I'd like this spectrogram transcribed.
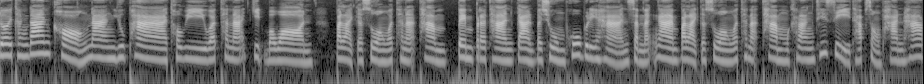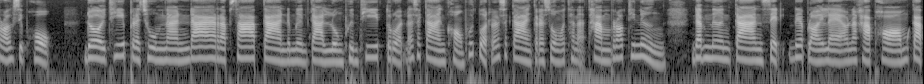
โดยทางด้านของนางยุพาทวีวัฒนกิจบวร ปลัดกระทรวงวัฒนธรรม เป็นประธานการประชุมผู้บริหารสำนักงานปลัดกระทรวงวัฒนธรรม ครั้งที่4ทับ2516 โดยที่ประชุมนั้นได้รับทราบการดำเนินการลงพื้นที่ตรวจราชการของผู้ตรวจราชการกระทรวงวัฒนธรรมรอบที่ 1ดำเนินการเสร็จเรียบร้อยแล้วนะคะ พร้อมกับ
